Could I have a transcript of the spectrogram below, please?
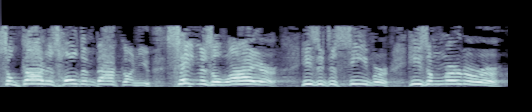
So God is holding back on you. Satan is a liar. He's a deceiver. He's a murderer.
